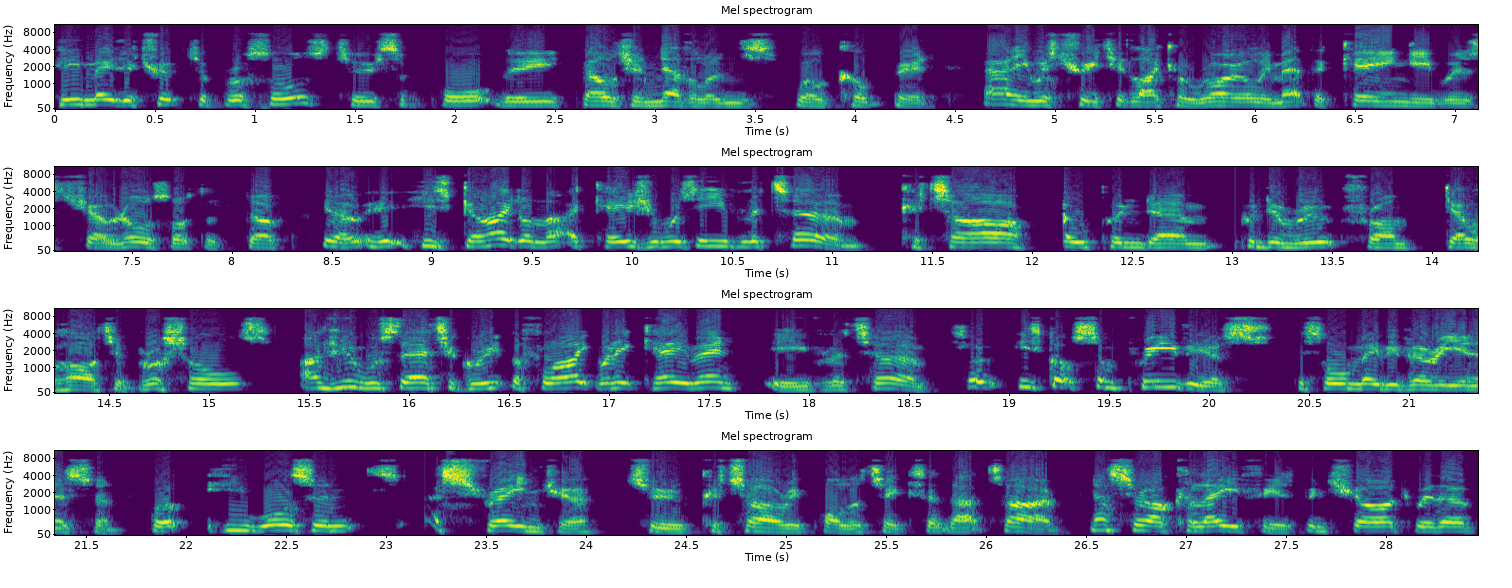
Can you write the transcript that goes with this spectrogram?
he made a trip to Brussels to support the Belgian Netherlands World Cup bid. And he was treated like a royal. He met the king. He was shown all sorts of stuff. You know, his guide on that occasion was Yves Leterme. Qatar opened, um, opened a route from Doha to Brussels. And who was there to greet the flight when it came in? Yves Leterme. So he's got some previous, this all may be very innocent, but he wasn't a stranger to Qatari politics at that time. Nasser Nasser Al Khelaifi has been charged with a,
